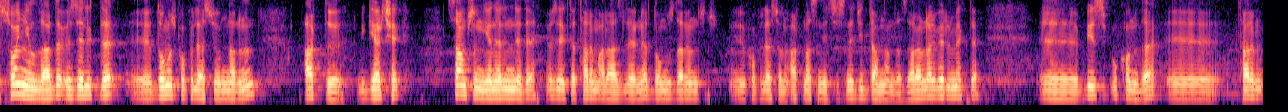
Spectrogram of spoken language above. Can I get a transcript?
Son yıllarda özellikle e, domuz popülasyonlarının arttığı bir gerçek. Samsun genelinde de özellikle tarım arazilerine domuzların e, popülasyonun artması neticesinde ciddi anlamda zararlar verilmekte. E, Biz bu konuda e, tarım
